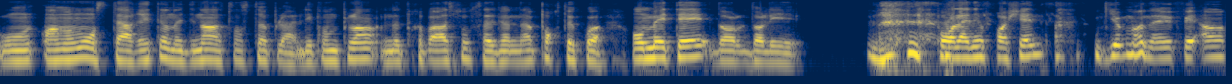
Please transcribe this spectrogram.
où à un moment on s'était arrêté, on a dit non, attends, stop là, les comptes pleins, notre préparation, ça devient n'importe quoi. On mettait dans, dans les pour l'année prochaine. Guillaume m'en avait fait un.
